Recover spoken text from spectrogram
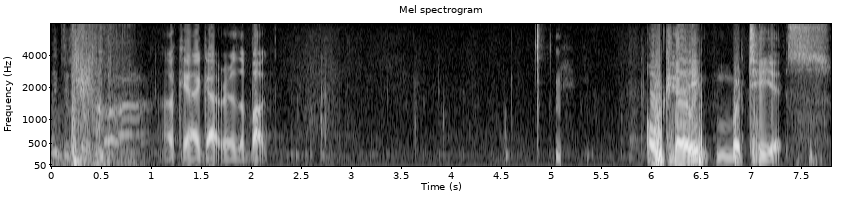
They just go. Okay, I got rid of the bug. Okay, Mattias.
